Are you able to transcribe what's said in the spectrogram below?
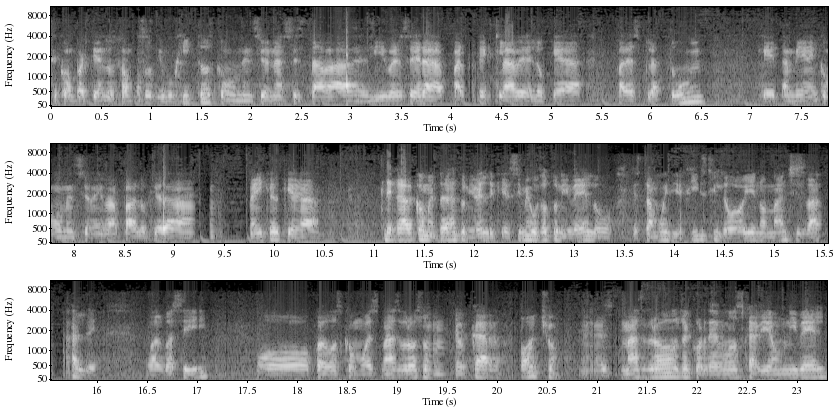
se compartían los famosos dibujitos, como mencionas estaba el Miiverse, era parte clave de lo que era para Splatoon, que también como menciona Iván para lo que era Maker, que era dejar comentarios a tu nivel de que sí me gustó tu nivel o está muy difícil o oye no manches bájale o algo así o juegos como Smash Bros o Mario Kart 8 en Smash Bros recordemos que había un nivel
